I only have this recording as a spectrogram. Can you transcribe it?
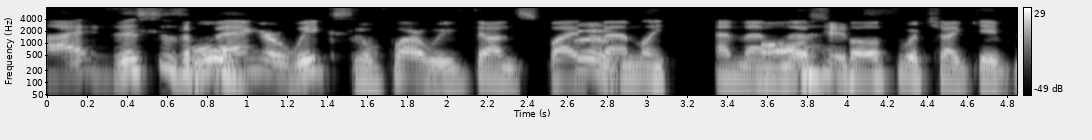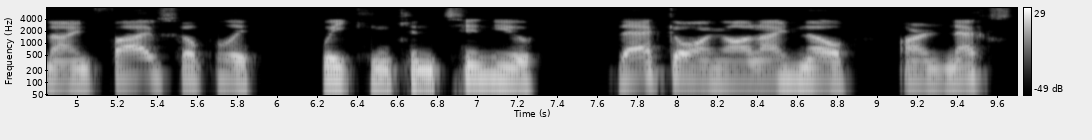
I this is a Ooh. banger week so far. We've done Spy Ooh. Family and then All this hits. both, which I gave nine fives. Hopefully, we can continue that going on. I know our next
